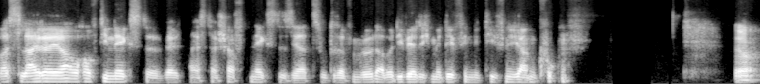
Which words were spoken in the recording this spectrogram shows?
was leider ja auch auf die nächste Weltmeisterschaft nächstes Jahr zutreffen würde, aber die werde ich mir definitiv nicht angucken. Ja,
